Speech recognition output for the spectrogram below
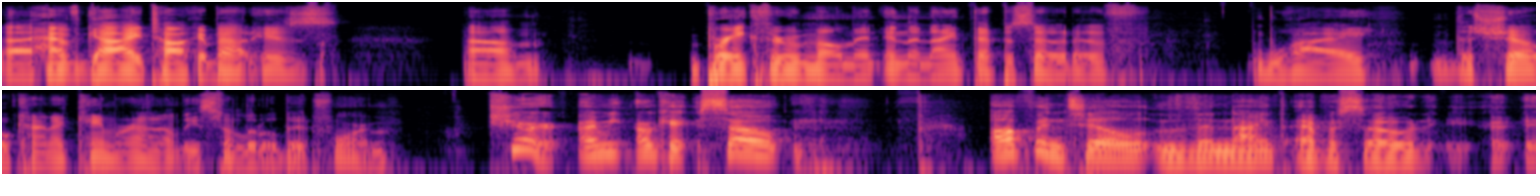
uh, have Guy talk about his um breakthrough moment in the ninth episode of why the show kind of came around at least a little bit for him. Sure. I mean, okay, so up until the ninth episode, uh, uh,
